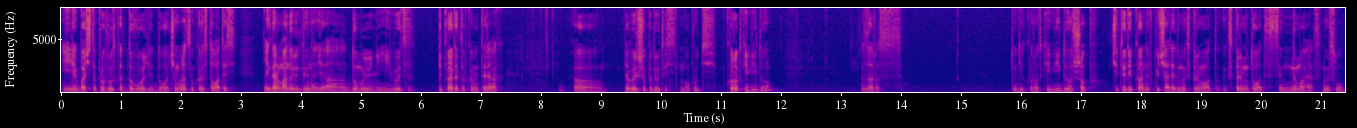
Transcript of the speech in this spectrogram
І як бачите, прогрузка доволі довго. Чи можна цим користуватись як нормальна людина? Я думаю, ні. І ви це підтвердите в коментарях. Е, Я вирішив подивитись, мабуть, коротке відео. Зараз тут є коротке відео, щоб 4К не включати. Я думаю, експериментувати з цим немає смислу.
